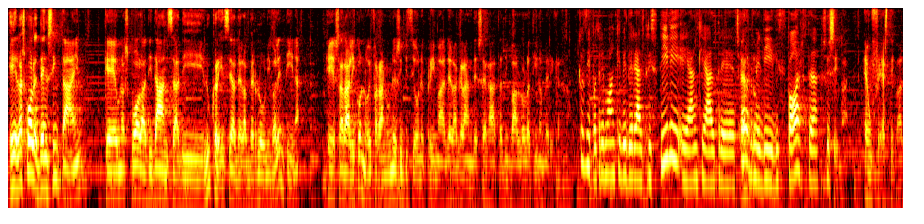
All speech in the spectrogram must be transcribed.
e la scuola Dancing Time, che è una scuola di danza di Lucrezia, della Berloni Valentina, e sarà lì con noi, faranno un'esibizione prima della grande serata di ballo latinoamericano. Così potremo anche vedere altri stili e anche altre certo. forme di, di, sport. Sì, sì, ma è un festival.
